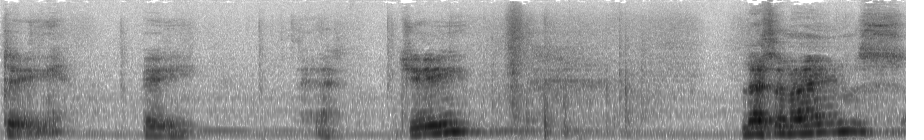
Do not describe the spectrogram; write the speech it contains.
D, E, F, G. Letter names.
